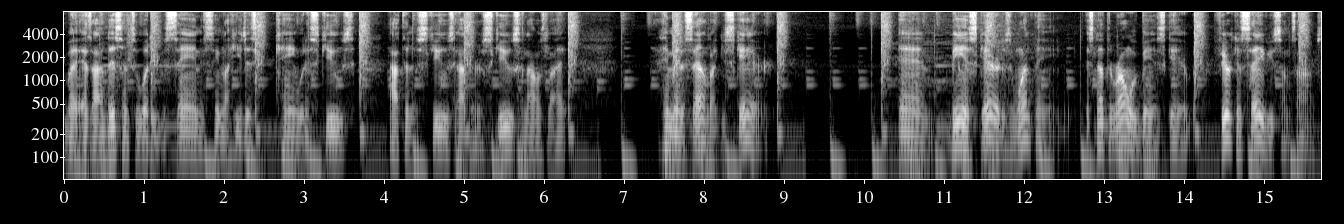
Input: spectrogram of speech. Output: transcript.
but as I listened to what he was saying, it seemed like he just came with excuse after excuse after excuse, and I was like, "Hey man, it sounds like you're scared." And being scared is one thing. It's nothing wrong with being scared. Fear can save you sometimes.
